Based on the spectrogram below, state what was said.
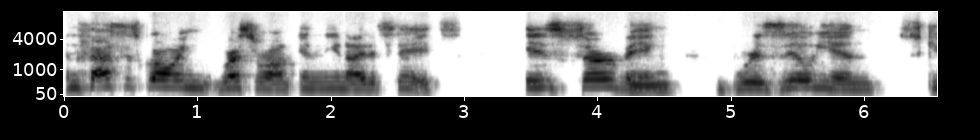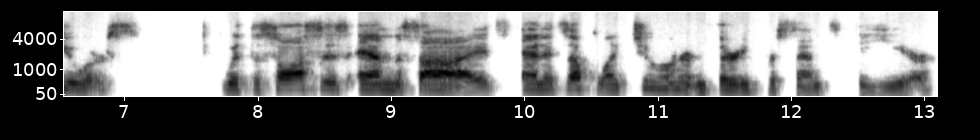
And the fastest growing restaurant in the United States is serving Brazilian skewers with the sauces and the sides, and it's up like 230% a year.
